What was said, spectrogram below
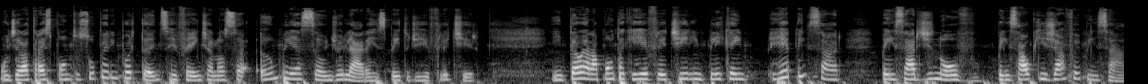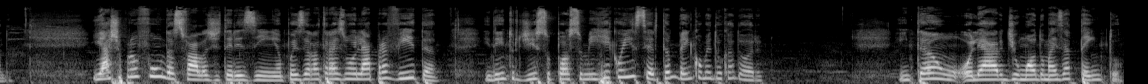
onde ela traz pontos super importantes referente à nossa ampliação de olhar a respeito de refletir. Então, ela aponta que refletir implica em repensar, pensar de novo, pensar o que já foi pensado. E acho profundas as falas de Terezinha, pois ela traz um olhar para a vida, e dentro disso posso me reconhecer também como educadora. Então, olhar de um modo mais atento,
